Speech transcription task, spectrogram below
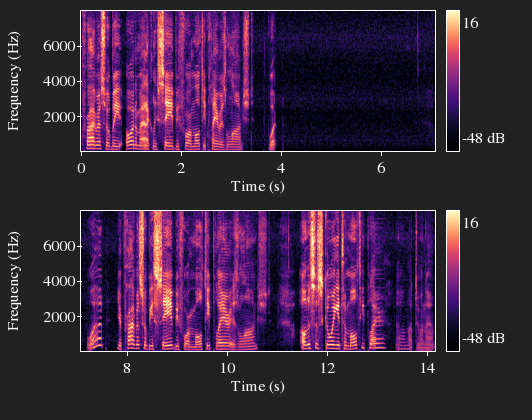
progress will be automatically saved before multiplayer is launched. What? Your progress will be saved before multiplayer is launched? Oh, this is going into multiplayer? Oh, I'm not doing that.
